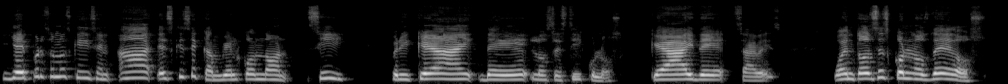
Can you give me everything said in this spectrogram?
Y hay personas que dicen, ah, es que se cambió el condón. Sí, pero ¿y qué hay de los testículos? ¿Qué hay de, sabes? O entonces con los dedos,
